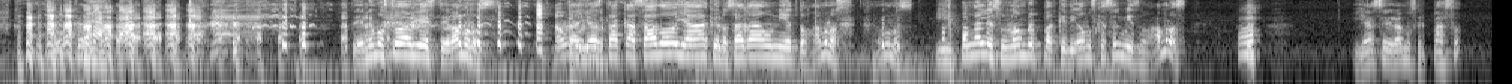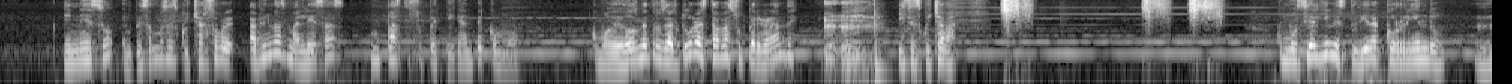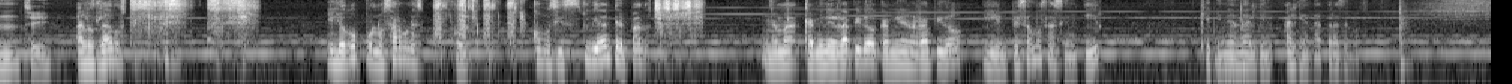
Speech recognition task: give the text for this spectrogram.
No. Tenemos todavía este, vámonos. Ya está casado, ya que nos haga un nieto. Vámonos, vámonos. Y pónganle su nombre para que digamos que es el mismo. Vámonos. Y ya aceleramos el paso. En eso empezamos a escuchar sobre. Había unas malezas, un pasto súper gigante, como, como de dos metros de altura. Estaba súper grande. Y se escuchaba. Como si alguien estuviera corriendo sí. a los lados. Y luego por los árboles. Como si estuvieran trepando. Nada más, caminen rápido, caminen rápido. Y empezamos a sentir que venía alguien, alguien atrás de nosotros.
